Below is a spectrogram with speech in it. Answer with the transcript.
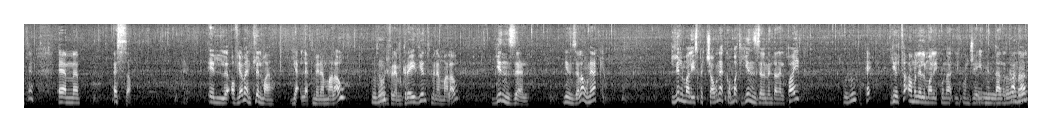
Okay? Em, issa, il- ovvjament l-ilma jaqleb minn hemm malaw, so ġifieri hemm gradient minn hemm malaw, jinżel jinżel hawnhekk, l-ilma li jispiċċa hawnhekk imbagħad jinżel minn dan il-pipe jiltaqa' mal-ilma li jkun ġej minn dan il-kanal,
